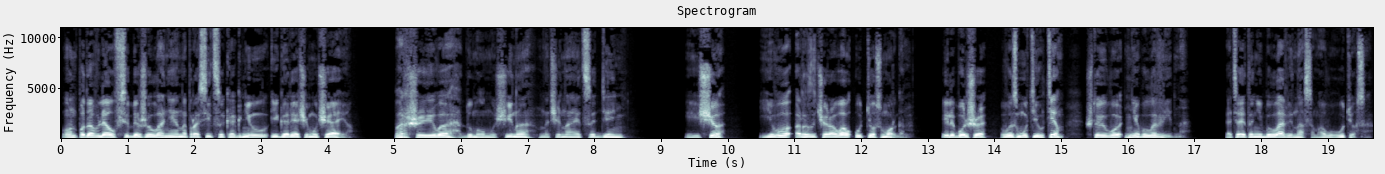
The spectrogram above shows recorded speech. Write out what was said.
он подавлял в себе желание напроситься к огню и горячему чаю. «Паршиво», — думал мужчина, — «начинается день». И еще его разочаровал утес Морган. Или больше возмутил тем, что его не было видно хотя это не была вина самого утеса.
